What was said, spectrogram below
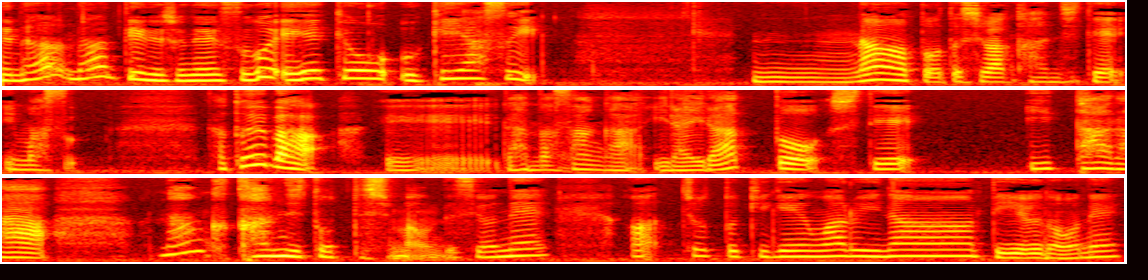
ね ななんて言うんでしょうねすごい影響を受けやすいんなぁと私は感じています。例えば、えー旦那さんがイライラっとしていたらなんか感じ取ってしまうんですよね。あちょっと機嫌悪いなーっていうのをね。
